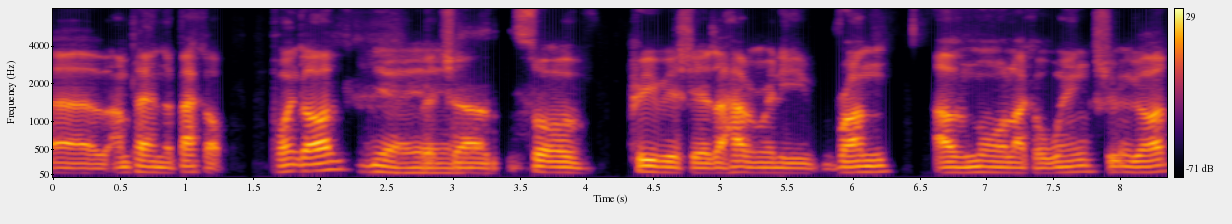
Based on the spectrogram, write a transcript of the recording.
uh I'm playing the backup point guard. Yeah, yeah. Which yeah. um, sort of previous years I haven't really run. I was more like a wing shooting guard.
